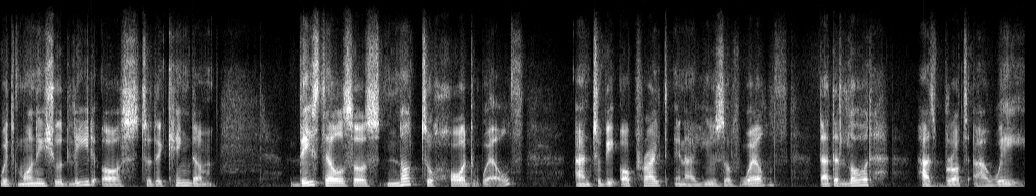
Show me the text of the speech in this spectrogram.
with money should lead us to the kingdom. This tells us not to hoard wealth and to be upright in our use of wealth that the Lord has brought our way.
